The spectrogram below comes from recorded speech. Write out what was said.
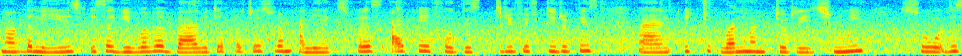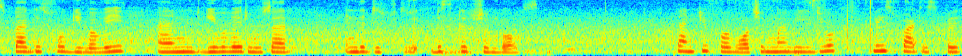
not the least is a giveaway bag which I purchased from AliExpress. I paid for this 350 rupees and it took one month to reach me. So this bag is for giveaway and giveaway rules are in the description box. Thank you for watching my video. Please participate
